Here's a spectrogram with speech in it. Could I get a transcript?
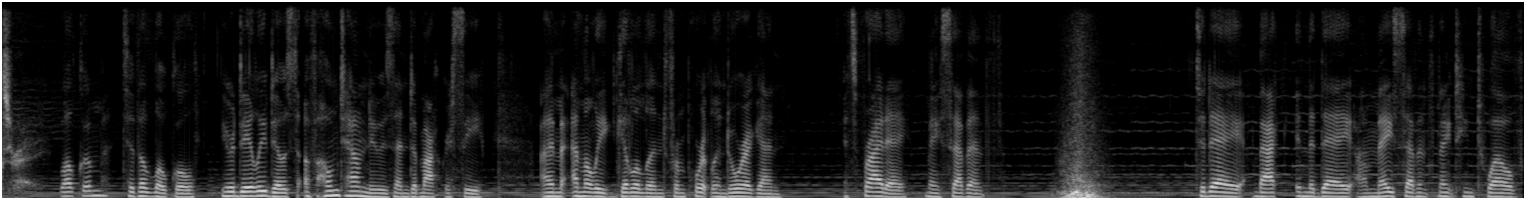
X ray. Welcome to The Local, your daily dose of hometown news and democracy. I'm Emily Gilliland from Portland, Oregon. It's Friday, May 7th. Today, back in the day on May 7th, 1912,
